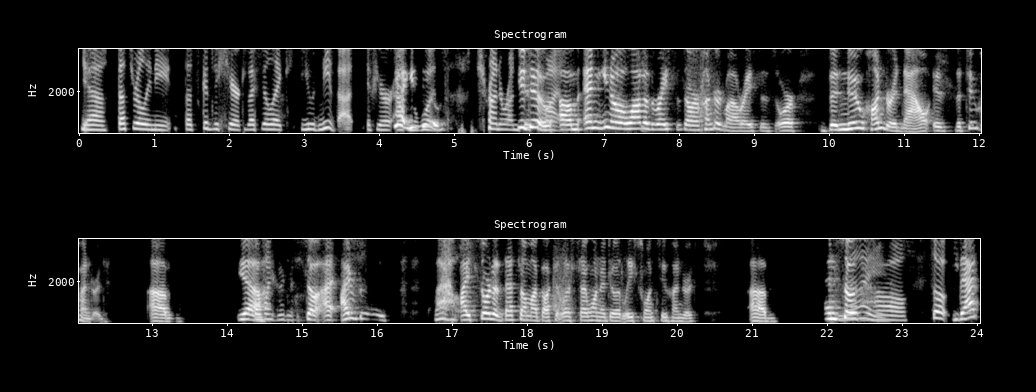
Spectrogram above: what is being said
Yeah, that's really neat. That's good to hear because I feel like you would need that if you're yeah, out in the do. woods trying to run. You do, um, and you know a lot of the races are hundred mile races, or the new hundred now is the two hundred. Um, yeah. Oh my goodness. So I, I really, wow. I sort of that's on my bucket list. I want to do at least one two hundred. Um, and so, nice. so that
